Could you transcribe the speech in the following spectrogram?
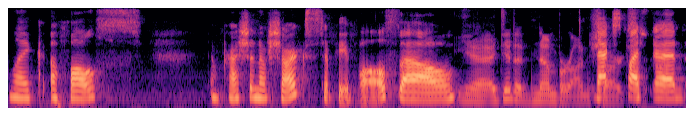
like a false impression of sharks to people. So yeah, I did a number on next sharks. Next question.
